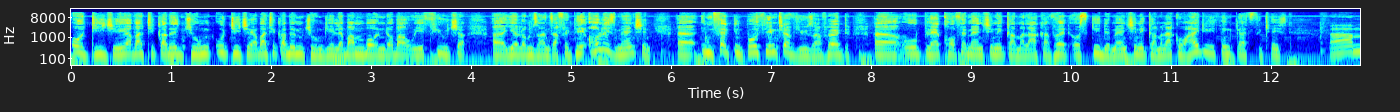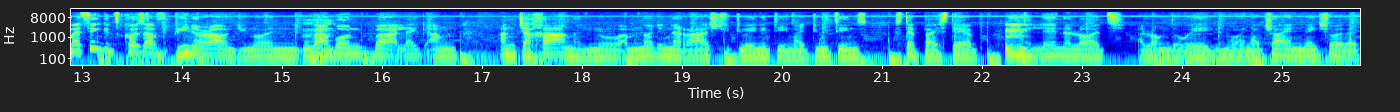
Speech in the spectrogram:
oh DJ abathi kabe mjung, DJ abathi kabe mjungile bambondo about we future uh, Yellow Mzansi Africa. They always mention, uh, in fact, in both interviews, I've heard uh, oh Black Coffee mention igama lakhe. I've heard Oskido mention igama lakhe. Why do you think that's the case? Um, I think it's because I've been around, you know, and babon mhm. ba like ang ang jahanga, you know, I'm not in a rush to do anything. I do things step by step. Mm. I learn a lot along the way, you know, and I try and make sure that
